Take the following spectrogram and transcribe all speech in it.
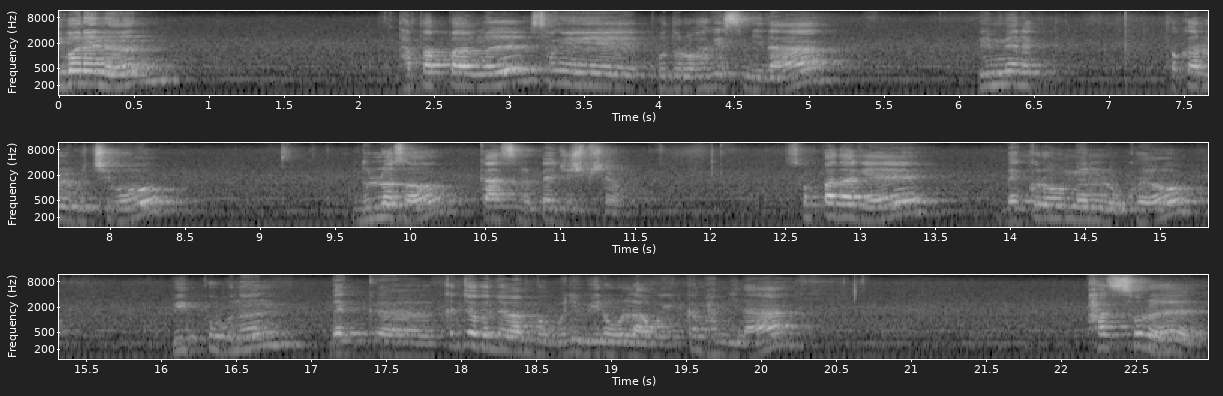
이번에는 단팥빵을 성형해 보도록 하겠습니다. 윗면에 덧가루를 묻히고 눌러서 가스를 빼주십시오. 손바닥에 매끄러운 면을 놓고요. 윗부분은 매, 어, 끈적끈적한 부분이 위로 올라오게끔 합니다. 팥소를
